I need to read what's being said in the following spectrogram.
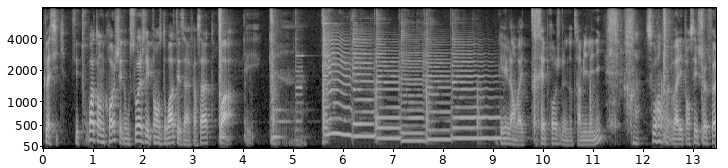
classique. C'est trois temps de croche et donc soit je les pense droite et ça va faire ça, 3 et là on va être très proche de notre ami Lenny. Soit on va aller penser shuffle,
